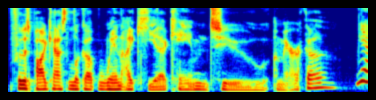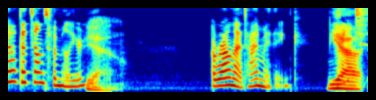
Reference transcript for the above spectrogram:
for this podcast look up when IKEA came to America? Yeah, that sounds familiar. Yeah, Around that time, I think. yeah. Right?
